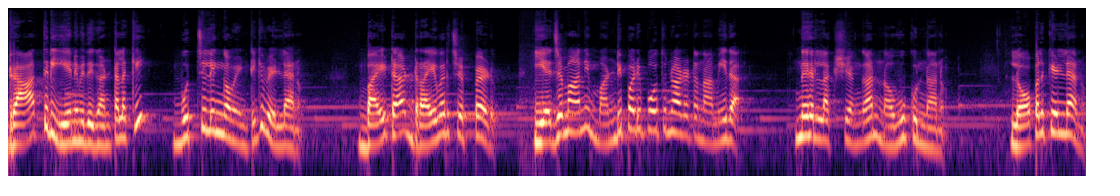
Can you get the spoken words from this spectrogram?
రాత్రి ఎనిమిది గంటలకి బుచ్చిలింగం ఇంటికి వెళ్ళాను. బయట డ్రైవర్ చెప్పాడు యజమాని మండిపడిపోతున్నాడట నా మీద. నిర్లక్ష్యంగా నవ్వుకున్నాను. లోపలికెళ్ళాను.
